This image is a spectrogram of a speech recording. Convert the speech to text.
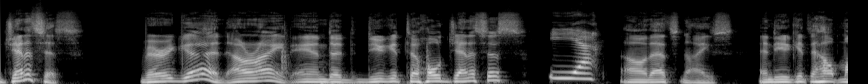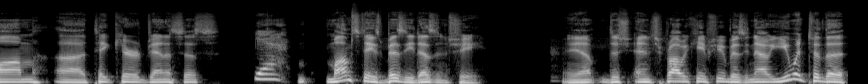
Genesis. Very good. All right. And uh, do you get to hold Genesis? Yeah. Oh, that's nice. And do you get to help mom uh, take care of Genesis? Yeah. Mom stays busy, doesn't she? Yeah, and she probably keeps you busy. Now you went to the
